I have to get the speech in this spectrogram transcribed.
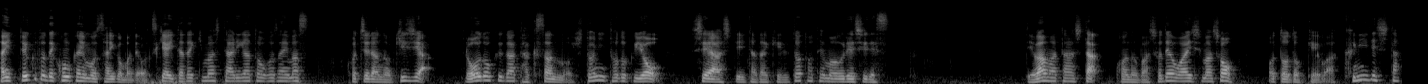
はいということで今回も最後までお付き合いいただきましてありがとうございますこちらの記事や朗読がたくさんの人に届くようシェアしていただけるととても嬉しいです。ではまた明日この場所でお会いしましょう。お届けは国でした。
